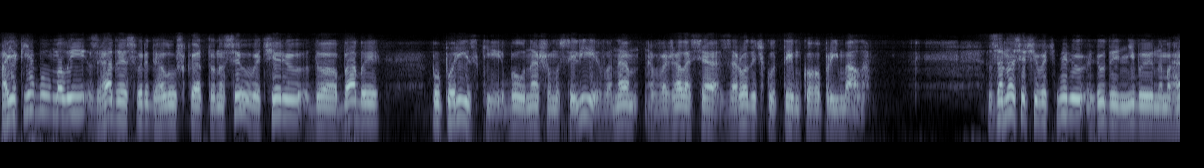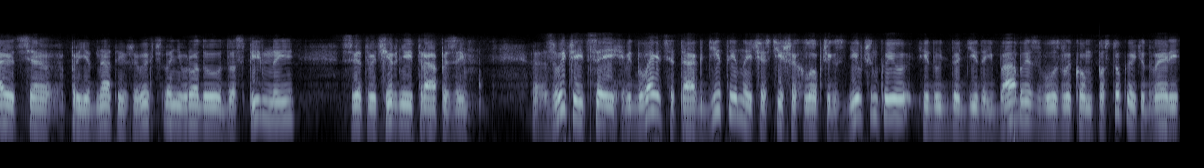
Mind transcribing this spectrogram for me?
А як я був малий, згадує Свирид Галушка, то носив вечерю до баби Пупорізки, бо у нашому селі вона вважалася за родичку тим, кого приймала. Заносячи вечерю, люди ніби намагаються приєднати живих членів роду до спільної святвечірньої трапези. Звичай цей відбувається так. Діти, найчастіше хлопчик з дівчинкою, ідуть до діда й баби з вузликом, постукають у двері,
